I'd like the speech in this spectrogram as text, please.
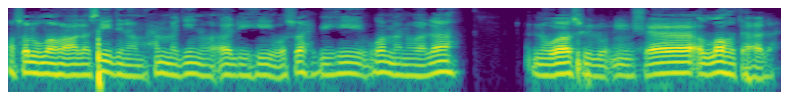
وصلى الله على سيدنا محمد وآله وصحبه ومن والاه. نواصل إن شاء الله تعالى.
